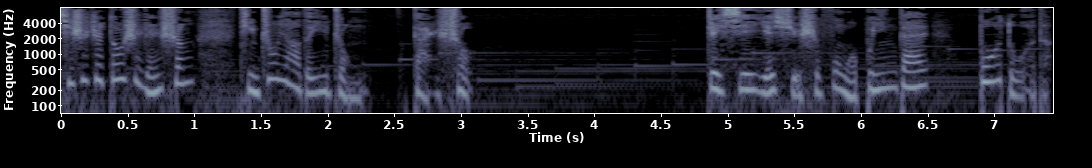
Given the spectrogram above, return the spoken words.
其实这都是人生挺重要的一种感受。这些也许是父母不应该剥夺的。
